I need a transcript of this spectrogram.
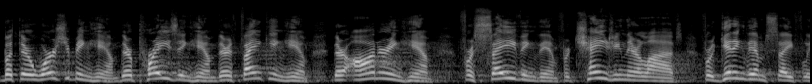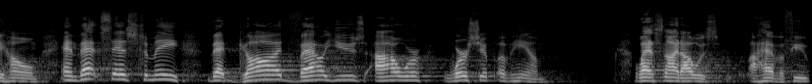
but they're worshiping Him, they're praising Him, they're thanking Him, they're honoring Him for saving them, for changing their lives, for getting them safely home. And that says to me that God values our worship of Him. Last night I was I have a few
